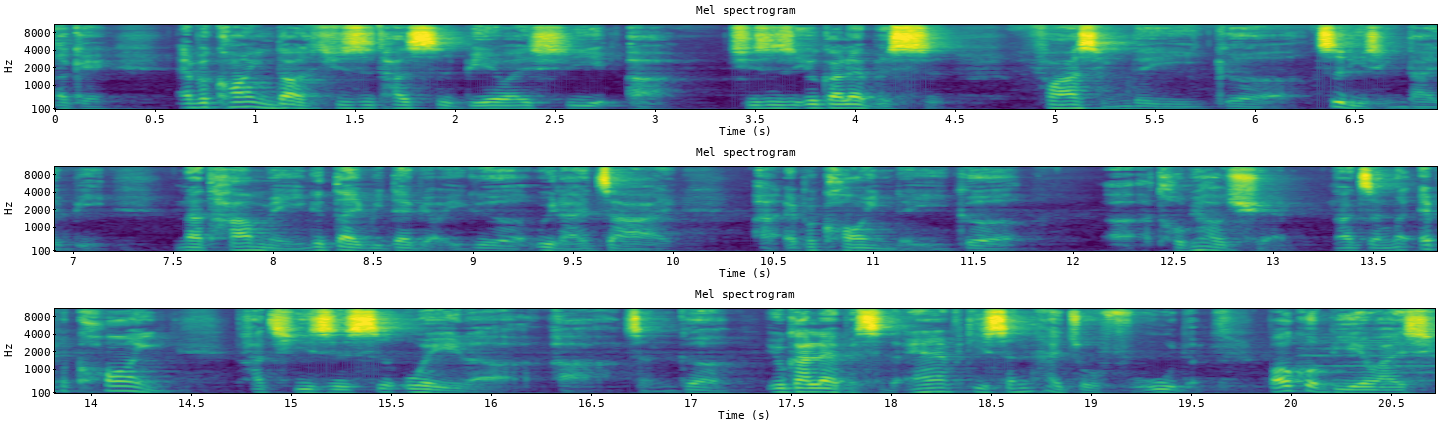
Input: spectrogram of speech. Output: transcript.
OK，ApeCoin 到其实它是 BYC 啊，其实是 Yuga Labs 发行的一个治理型代币。那它每一个代币代表一个未来在啊 ApeCoin 的一个呃投票权。那整个 ApeCoin 它其实是为了啊整个 Yuga Labs 的 NFT 生态做服务的，包括 BAYC、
